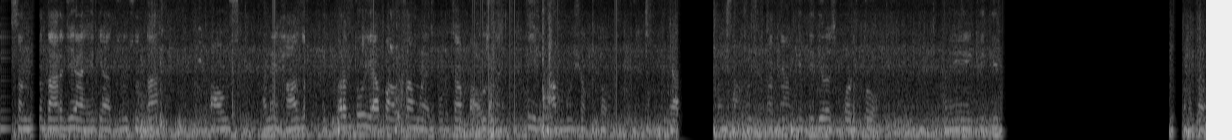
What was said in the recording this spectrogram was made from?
संतधार जी आहे ती अजून सुद्धा पाऊस आणि हा जो परंतु या पावसामुळे पुढचा पाऊस आहे ती लांबू शकतो. या आपण सांगू शकत नाही किती दिवस पडतो आणि किती होतं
